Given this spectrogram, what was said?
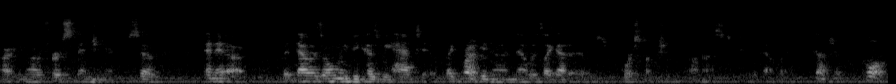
our, you know, our first engineer. So, and it, uh, but that was only because we had to, like, Right. you know, and that was like, out of- it was force function on us to do it that way. Gotcha. Cool.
